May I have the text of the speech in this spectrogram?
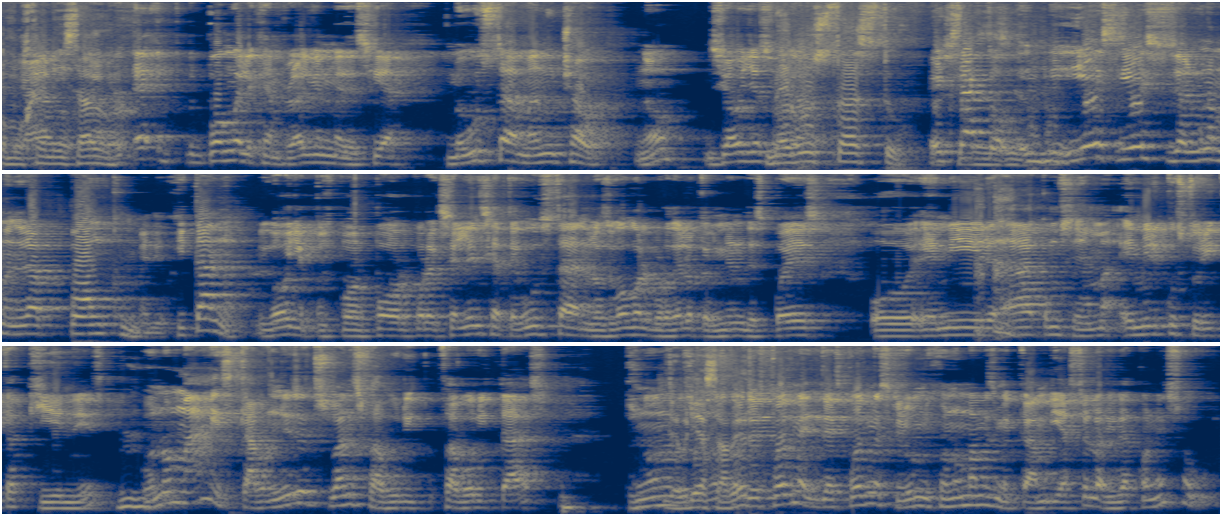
Homogenizado. Eh, pongo el ejemplo. Alguien me decía, me gusta Manu Chao, ¿no? Oye, es Me gustas tú. Exacto, y, es, y es de alguna manera punk medio gitano. Digo, oye, pues por, por, por excelencia te gustan los Gogol Bordelo que vinieron después, o Emir, ah, ¿cómo se llama? Emir Kusturica, ¿quién es? O no mames, cabrón, es de tus bandas favori- favoritas. Pues no, no Deberías saber. Después me, después me escribió, me dijo, no mames, me cambiaste la vida con eso, güey.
